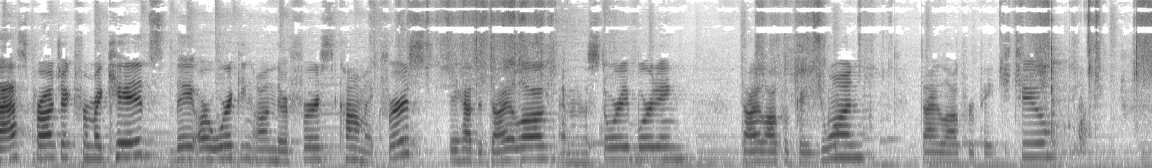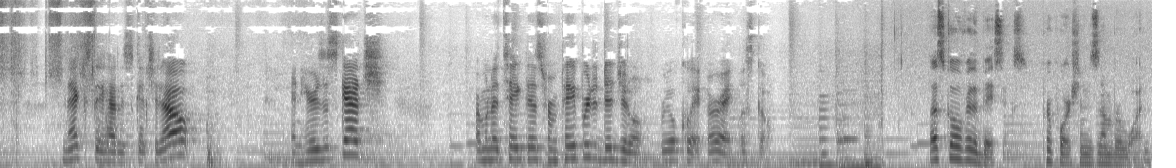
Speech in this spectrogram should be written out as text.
last project for my kids. They are working on their first comic. First, they had the dialogue and then the storyboarding. Dialogue for page one, dialogue for page two. Next, they had to sketch it out. And here's a sketch. I'm gonna take this from paper to digital real quick. All right, let's go. Let's go over the basics. Proportions number one.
